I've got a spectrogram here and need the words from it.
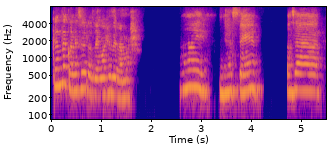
¿Qué onda con eso de los lenguajes del amor? Ay, ya sé. O sea,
